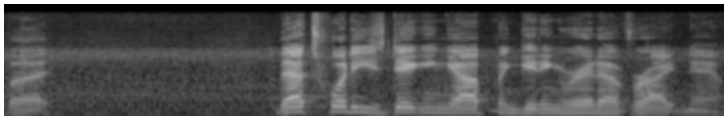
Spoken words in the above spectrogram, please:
but that's what he's digging up and getting rid of right now.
